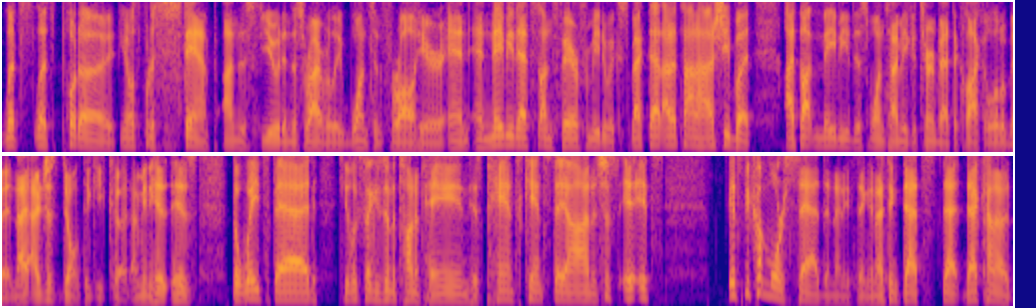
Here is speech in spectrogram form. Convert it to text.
let's let's put a you know let's put a stamp on this feud and this rivalry once and for all here. And and maybe that's unfair for me to expect that out of Tanahashi, but I thought maybe this one time he could turn back the clock a little bit, and I, I just don't think he could. I mean, his, his, the weight's bad. He looks like he's in a ton of pain. His pants can't stay on. It's just it, it's it's become more sad than anything, and I think that's that that kind of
